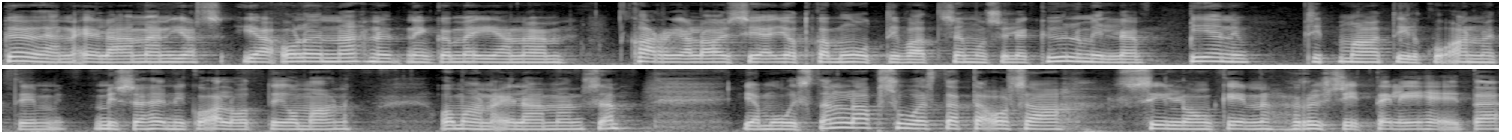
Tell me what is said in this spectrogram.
köyhän elämän ja, ja olen nähnyt niin meidän karjalaisia, jotka muuttivat semmoisille kylmille pieni maatilku annettiin, missä he niin aloitti oman, oman elämänsä. Ja muistan lapsuudesta, että osa silloinkin ryssitteli heitä,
